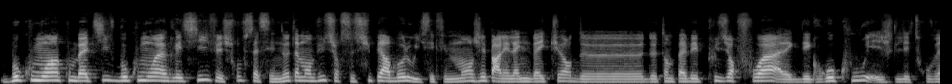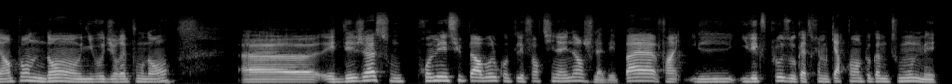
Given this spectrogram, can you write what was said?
beaucoup moins combatif, beaucoup moins agressif. Et je trouve ça s'est notamment vu sur ce Super Bowl où il s'est fait manger par les linebackers de, de Tampa Bay plusieurs fois avec des gros coups et je l'ai trouvé un peu en dedans au niveau du répondant. Et déjà, son premier Super Bowl contre les 49ers, je l'avais pas. Enfin, il, explose au quatrième carton, un peu comme tout le monde. Mais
